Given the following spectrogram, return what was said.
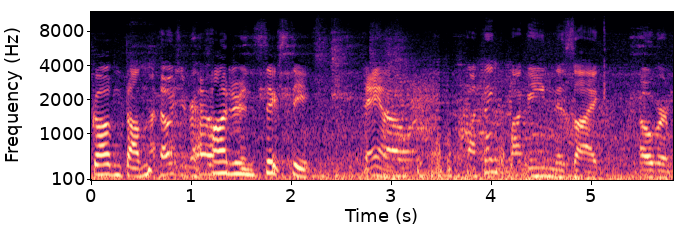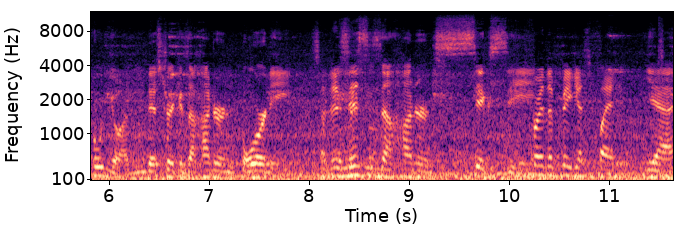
cơm tấm. I told you, bro. 160. Damn. I think Ba Ghiền is like over in Phú Nhuận district is 140. So this and this is- is 160. For the biggest plate. Yeah.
